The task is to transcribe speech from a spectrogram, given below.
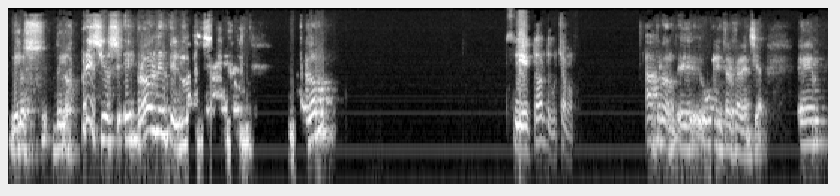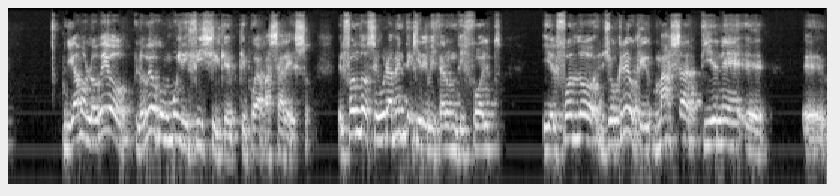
de, los, de los precios es probablemente el más... ¿Perdón? Sí, Héctor, te escuchamos. Ah, perdón, eh, hubo una interferencia. Digamos, lo veo, lo veo como muy difícil que, pueda pasar eso. El fondo seguramente quiere evitar un default y el fondo, yo creo que Massa tiene, eh, eh,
